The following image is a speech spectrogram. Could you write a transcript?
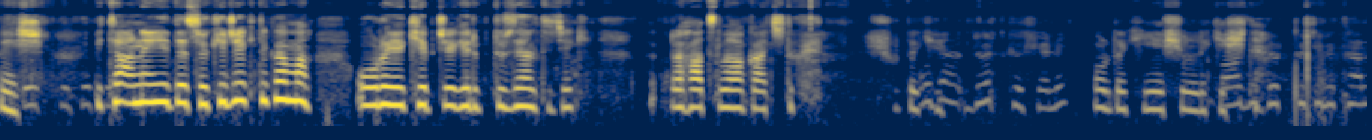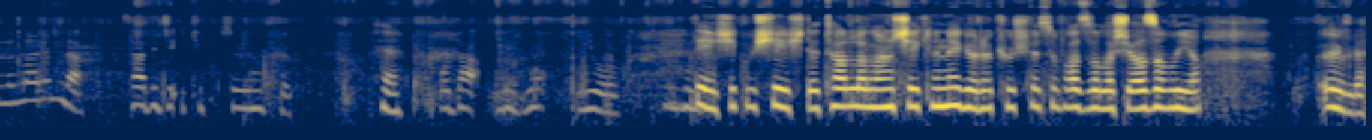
Beş. Bir taneyi de sökecektik ama oraya kepçe girip düzeltecek. Rahatlığa kaçtık. O Şuradaki, da 4 köşeli. oradaki yeşillik Bazı işte. 4 köşeli tarlaların da sadece iki şeyini söktük. He. O da bize iyi oldu. Değişik bir şey işte. Tarlaların şekline göre köşesi fazlalaşıyor, azalıyor. Öyle.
